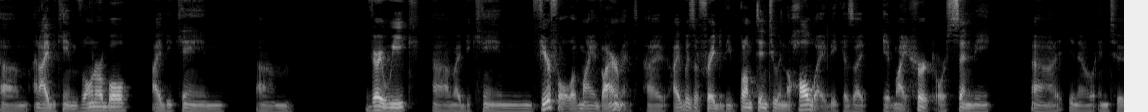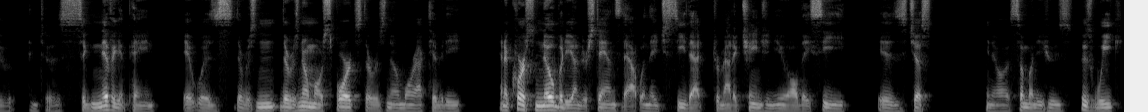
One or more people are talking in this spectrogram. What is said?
um, and I became vulnerable, I became um, very weak. Um, I became fearful of my environment. I, I, was afraid to be bumped into in the hallway because I, it might hurt or send me, uh, you know, into into significant pain. It was there was n- there was no more sports. There was no more activity, and of course, nobody understands that when they see that dramatic change in you. All they see is just, you know, somebody who's who's weak,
